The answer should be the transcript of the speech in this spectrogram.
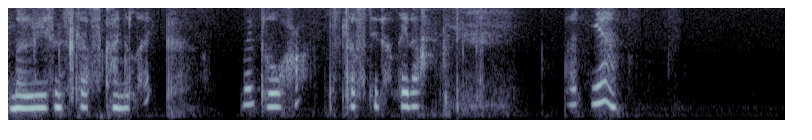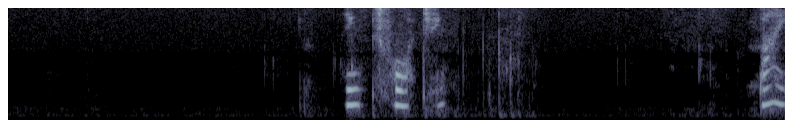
emojis and stuff, kind of like like little heart stuff. Do that later. But yeah. Thanks for watching. Bye.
